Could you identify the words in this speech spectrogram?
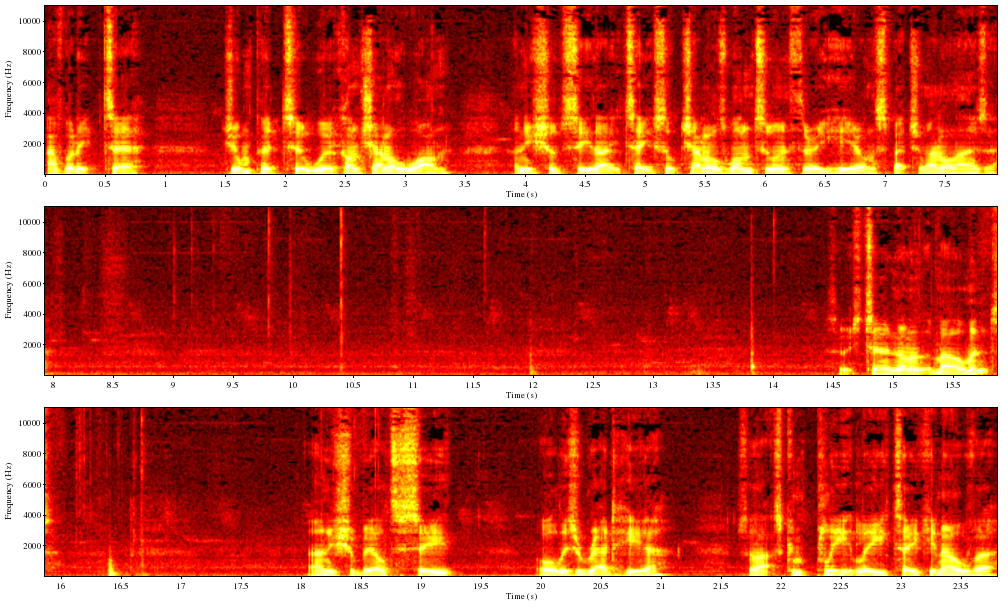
I've got it uh, jumpered to work on channel 1 and you should see that it takes up channels 1, 2 and 3 here on the spectrum analyzer. So it's turned on at the moment. And you should be able to see all this red here so that's completely taking over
